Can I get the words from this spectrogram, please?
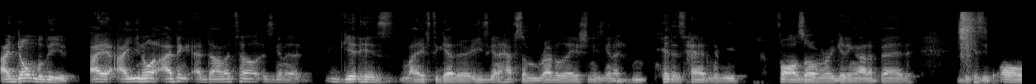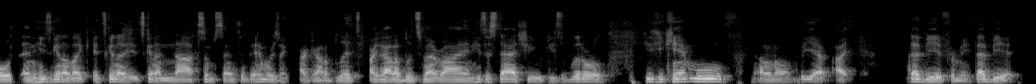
I don't believe. I, I, you know what? I think Ed Donatell is gonna get his life together. He's gonna have some revelation. He's gonna mm-hmm. hit his head when he falls over getting out of bed because he's old, and he's gonna like it's gonna it's gonna knock some sense into him. Where he's like, I gotta blitz. I gotta blitz Matt Ryan. He's a statue. He's literal. He he can't move. I don't know, but yeah, I that'd be it for me. That'd be it.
